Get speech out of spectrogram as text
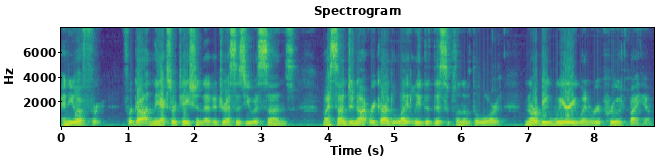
and you have for- forgotten the exhortation that addresses you as sons. My son, do not regard lightly the discipline of the Lord, nor be weary when reproved by him.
